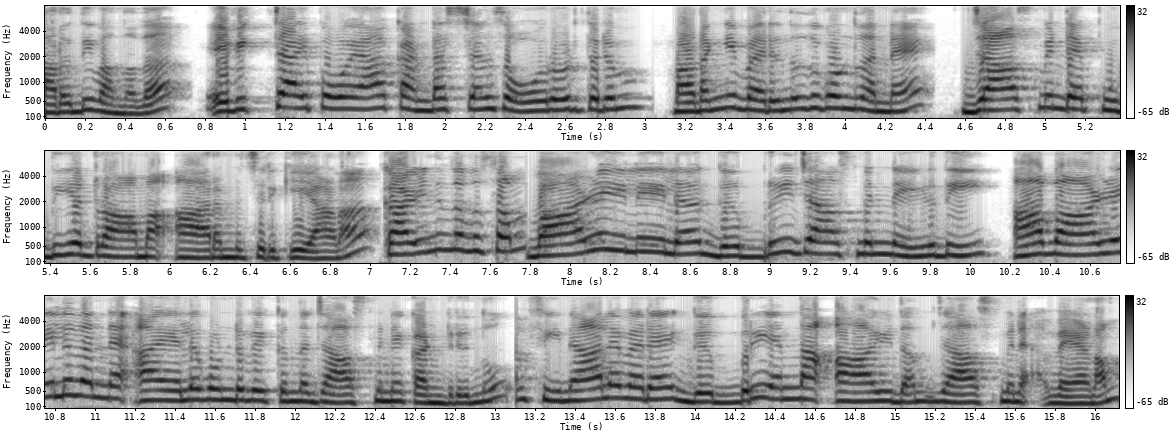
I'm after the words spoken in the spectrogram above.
അറുതി വന്നത്. എവിക്റ്റ് ആയി പോയ കണ്ടസ്റ്റൻസ് ഓരോരുത്തരും മടങ്ങി വരുന്നത് കൊണ്ട് തന്നെ ജാസ്മിന്റെ പുതിയ ഡ്രാമ ആരംഭിച്ചിരിക്കുകയാണ്. കഴിഞ്ഞ ദിവസം വാഴയിലയിൽ ഗബ്രി ജാസ്മിൻ എഴുതി ആ വാഴയിൽ തന്നെ ആ ഇല കൊണ്ടുവെക്കുന്ന ജാസ്മിനെ കണ്ടിരുന്നു. ഫിനാലെ വരെ ഗബ്രി എന്ന ആയുധം ജാസ്മിന് വേണം.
